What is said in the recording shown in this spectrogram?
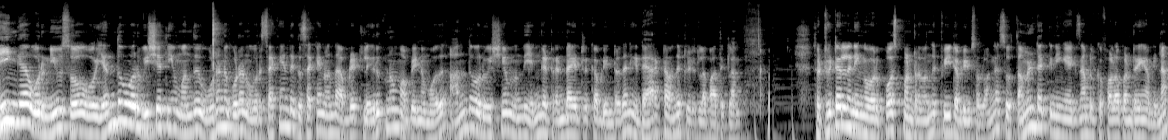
நீங்கள் ஒரு நியூஸோ எந்த ஒரு விஷயத்தையும் வந்து உடனுக்குடன் ஒரு செகண்டுக்கு செகண்ட் வந்து அப்டேட்டில் இருக்கணும் அப்படின்னும் போது அந்த ஒரு விஷயம் வந்து எங்கே ட்ரெண்ட் ஆகிட்டு இருக்கு அப்படின்றத நீங்கள் டேரெக்டாக வந்து ட்விட்டரில் பார்த்துக்கலாம். ஸோ ட்விட்டரில் நீங்கள் ஒரு போஸ்ட் பண்ணுறது வந்து ட்வீட் அப்படின்னு சொல்லுவாங்க. ஸோ தமிழ் டெக் நீங்கள் எக்ஸாம்பிளுக்கு ஃபாலோ பண்ணுறீங்க அப்படின்னா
